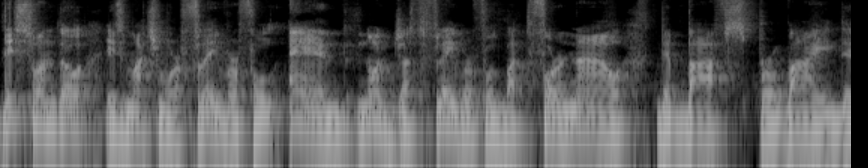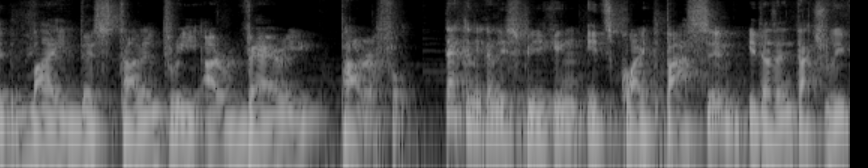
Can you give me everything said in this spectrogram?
This one though is much more flavorful and not just flavorful, but for now the buffs provided by this talent 3 are very powerful. Technically speaking, it's quite passive, it doesn't actually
